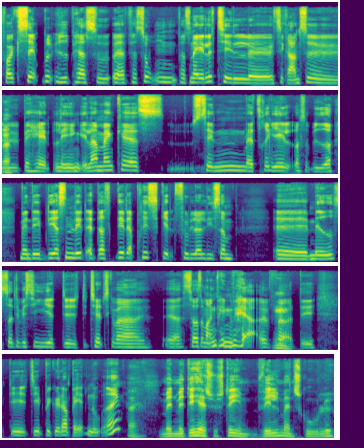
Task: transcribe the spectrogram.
for eksempel yde perso- øh, person, personale til, øh, til grænsebehandling, ja. eller man kan sende materiel osv. Men det bliver sådan lidt, at der, det der prisskilt følger ligesom øh, øh, med. Så det vil sige, at det, de telt skal være ja, så så mange penge værd, øh, før mm. det, det, det begynder at batte ud. Ikke? Ja. Men med det her system vil man skulle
